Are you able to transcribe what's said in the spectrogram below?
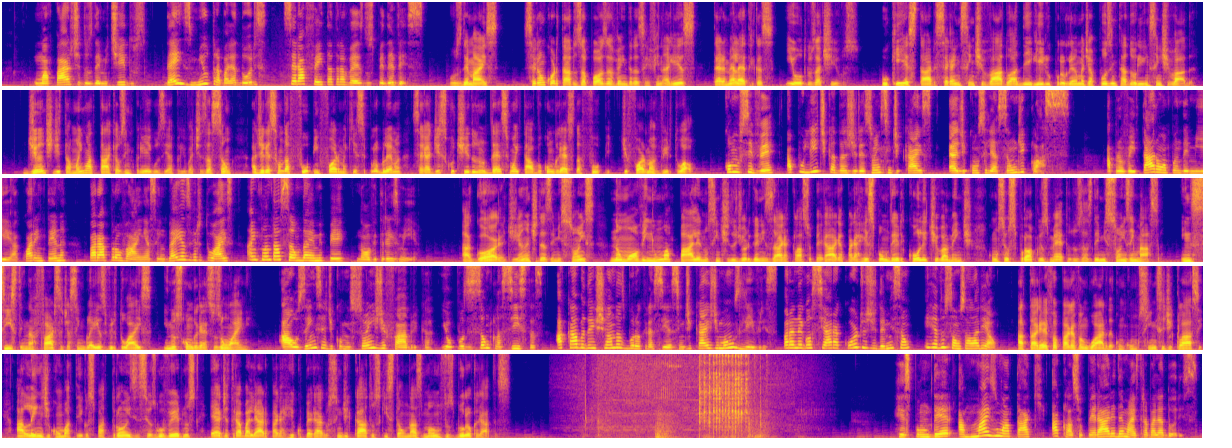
Uma parte dos demitidos, 10 mil trabalhadores, será feita através dos PDVs. Os demais serão cortados após a venda das refinarias, termoelétricas e outros ativos. O que restar será incentivado a aderir ao programa de aposentadoria incentivada. Diante de tamanho ataque aos empregos e à privatização, a direção da FUP informa que esse problema será discutido no 18º Congresso da FUP, de forma virtual. Como se vê, a política das direções sindicais é de conciliação de classes. Aproveitaram a pandemia e a quarentena para aprovar em assembleias virtuais a implantação da MP 936. Agora, diante das emissões, não movem uma palha no sentido de organizar a classe operária para responder coletivamente com seus próprios métodos às demissões em massa. Insistem na farsa de assembleias virtuais e nos congressos online. A ausência de comissões de fábrica e oposição classistas acaba deixando as burocracias sindicais de mãos livres para negociar acordos de demissão e redução salarial. A tarefa para a vanguarda com consciência de classe, além de combater os patrões e seus governos, é a de trabalhar para recuperar os sindicatos que estão nas mãos dos burocratas. Responder a mais um ataque à classe operária e demais trabalhadores.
